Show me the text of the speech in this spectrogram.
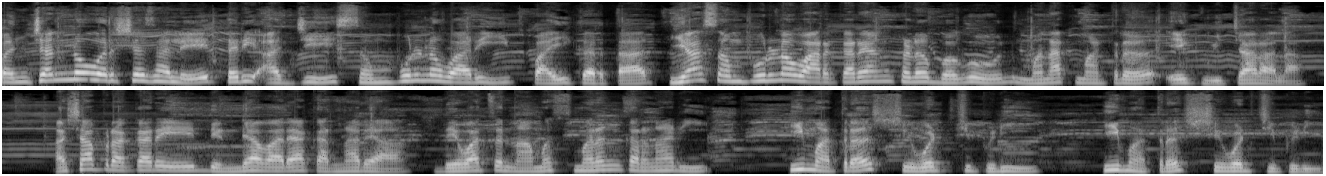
पंच्याण्णव वर्ष झाले तरी आजी संपूर्ण वारी पायी करतात. या संपूर्ण वारकऱ्यांकडे बघून मनात मात्र एक विचार आला. अशा प्रकारे दिंड्या वाऱ्या करणाऱ्या देवाचं नामस्मरण करणारी ही मात्र शेवटची पिढी ही मात्र शेवटची पिढी.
